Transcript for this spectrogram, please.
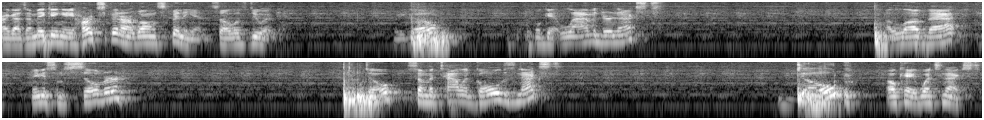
All right, guys, I'm making a heart spin art while I'm spinning it, so let's do it. Here we go. We'll get lavender next. I love that. Maybe some silver. Dope. Some metallic gold is next. Dope. Okay, what's next?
